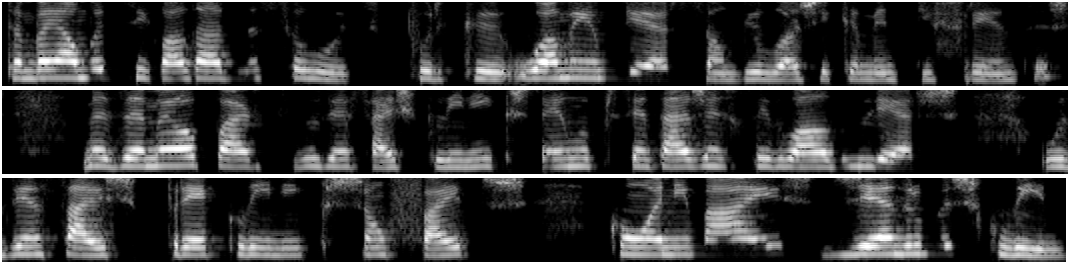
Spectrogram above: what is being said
também há uma desigualdade na saúde, porque o homem e a mulher são biologicamente diferentes, mas a maior parte dos ensaios clínicos tem uma percentagem residual de mulheres. Os ensaios pré-clínicos são feitos com animais de género masculino.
